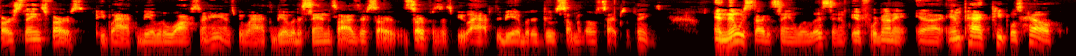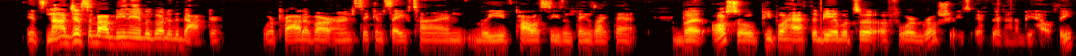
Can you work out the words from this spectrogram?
first things first, people have to be able to wash their hands. People have to be able to sanitize their sur- surfaces. People have to be able to do some of those types of things. And then we started saying, well, listen, if we're going to uh, impact people's health, it's not just about being able to go to the doctor. We're proud of our earn sick and safe time leave policies and things like that. But also, people have to be able to afford groceries if they're going to be healthy.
